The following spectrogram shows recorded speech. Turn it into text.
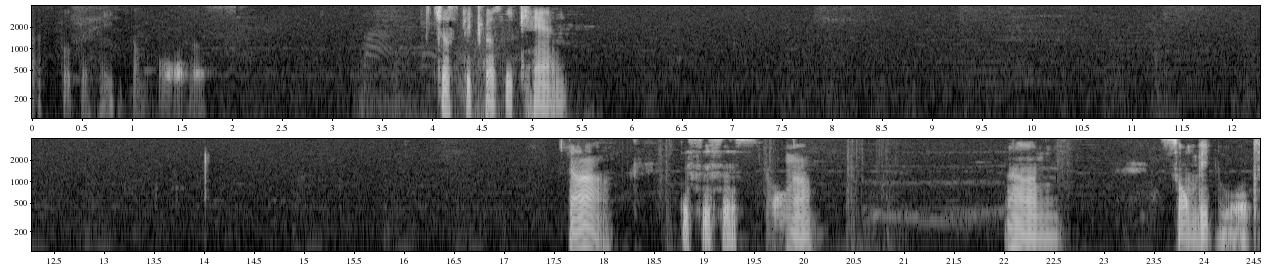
Let's put the haste on all of us. Just because we can. Ah, this is a stronger um, zombie lord.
